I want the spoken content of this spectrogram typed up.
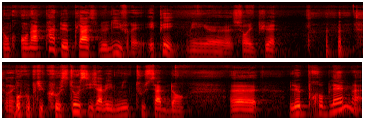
Donc on n'a pas de place. Le livre est épais, mais euh, ça aurait pu être beaucoup plus costaud si j'avais mis tout ça dedans. Euh, le problème,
